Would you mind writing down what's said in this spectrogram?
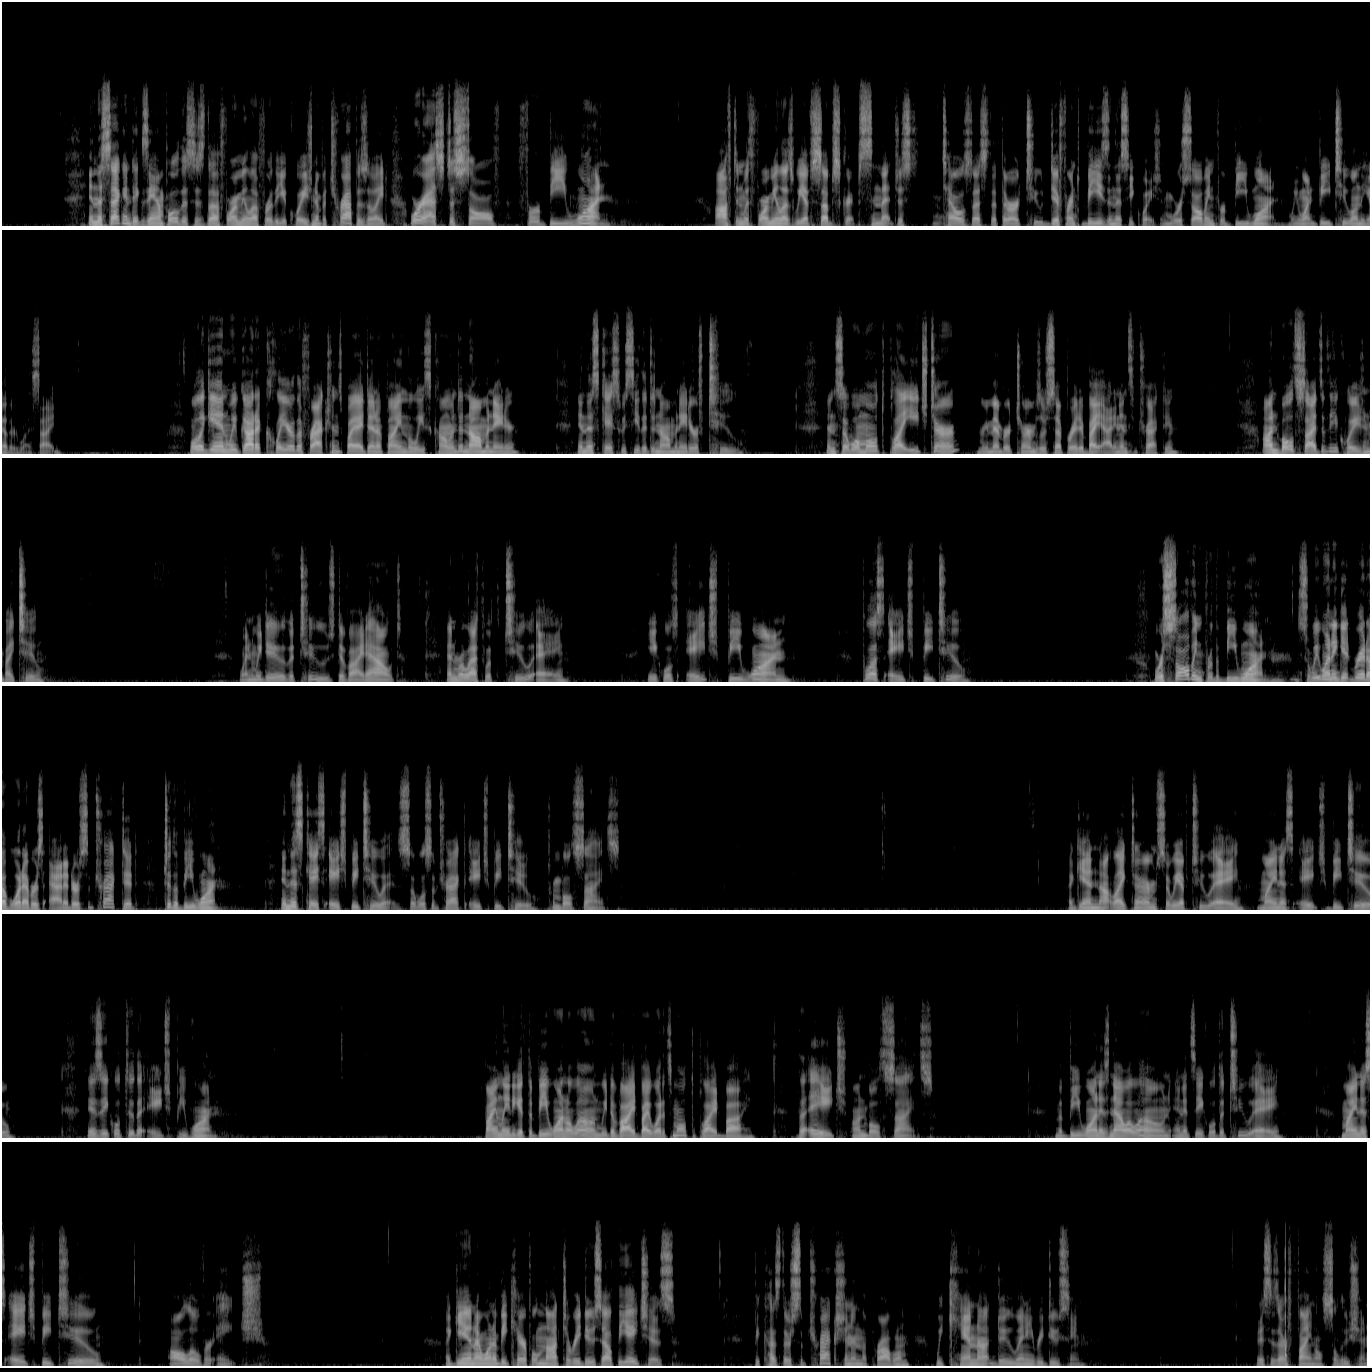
In the second example, this is the formula for the equation of a trapezoid. We're asked to solve for b1. Often with formulas, we have subscripts, and that just tells us that there are two different b's in this equation. We're solving for b1. We want b2 on the other side. Well, again, we've got to clear the fractions by identifying the least common denominator. In this case, we see the denominator of 2. And so we'll multiply each term. Remember, terms are separated by adding and subtracting on both sides of the equation by 2. When we do, the 2's divide out, and we're left with 2a equals hb1 plus hb2. We're solving for the b1, so we want to get rid of whatever's added or subtracted to the b1. In this case, HB2 is, so we'll subtract HB2 from both sides. Again, not like terms, so we have 2a minus HB2 is equal to the HB1. Finally, to get the b1 alone, we divide by what it's multiplied by, the h on both sides. The b1 is now alone, and it's equal to 2a minus HB2 all over H. Again, I want to be careful not to reduce out the h's. Because there's subtraction in the problem, we cannot do any reducing. This is our final solution.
